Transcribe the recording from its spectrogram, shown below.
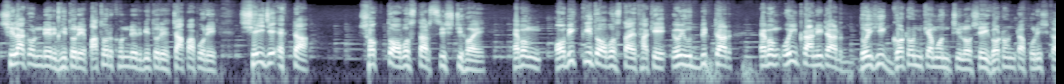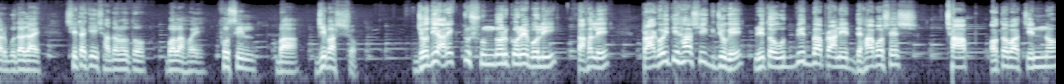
শিলাখণ্ডের ভিতরে, পাথরখণ্ডের ভিতরে চাপা পড়ে, সেই যে একটা শক্ত অবস্থার সৃষ্টি হয় এবং অবিকৃত অবস্থায় থাকে ওই উদ্ভিদটার এবং ওই প্রাণীটার দৈহিক গঠন কেমন ছিল, সেই গঠনটা পরিষ্কার বোঝা যায়, সেটাকেই সাধারণত বলা হয় ফসিল বা জীবাশ্ম। যদি আরেকটু সুন্দর করে বলি, তাহলে প্রাগৈতিহাসিক যুগে মৃত উদ্ভিদ বা প্রাণীর দেহাবশেষ, ছাপ অথবা চিহ্ন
